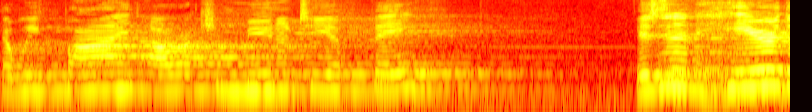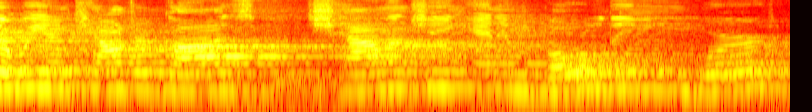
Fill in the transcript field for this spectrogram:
that we find our community of faith? Isn't it here that we encounter God's challenging and emboldening word?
